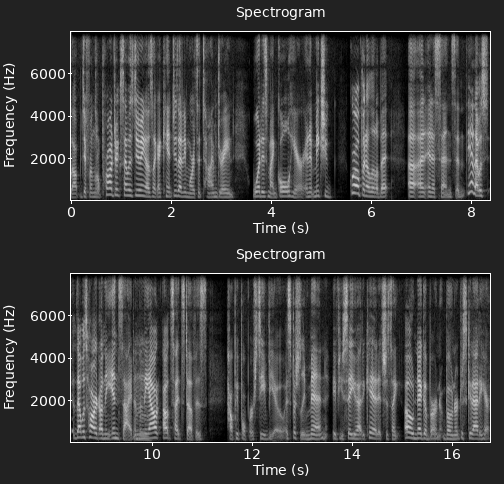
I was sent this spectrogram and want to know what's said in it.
uh, different little projects I was doing. I was like, I can't do that anymore. It's a time drain. What is my goal here? And it makes you grow up in a little bit, uh, in a sense. And yeah, that was that was hard on the inside. And then the out, outside stuff is how people perceive you, especially men. If you say you had a kid, it's just like, oh, nega burn- boner, just get out of here.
